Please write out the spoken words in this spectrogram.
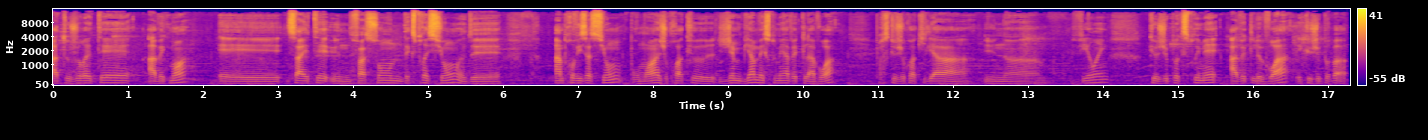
a toujours été avec moi et ça a été une façon d'expression, d'improvisation. Pour moi, je crois que j'aime bien m'exprimer avec la voix parce que je crois qu'il y a une euh, feeling que je peux exprimer avec le voix et que je ne peux pas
